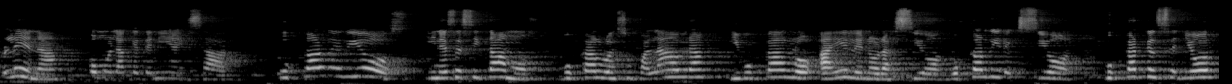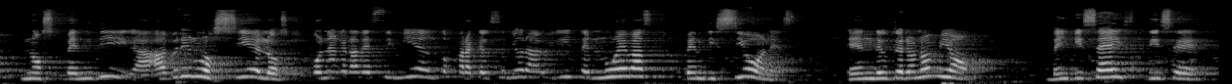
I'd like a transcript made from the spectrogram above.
plena como la que tenía Isaac. Buscar de Dios y necesitamos buscarlo en su palabra y buscarlo a Él en oración, buscar dirección, buscar que el Señor nos bendiga, abrir los cielos con agradecimientos para que el Señor habilite nuevas bendiciones. En Deuteronomio 26 dice,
